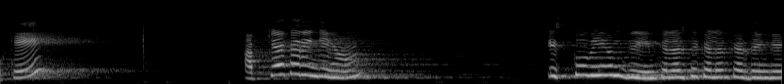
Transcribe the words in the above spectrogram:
ओके? अब क्या करेंगे हम? इसको भी हम ग्रीन कलर से कलर कर देंगे।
